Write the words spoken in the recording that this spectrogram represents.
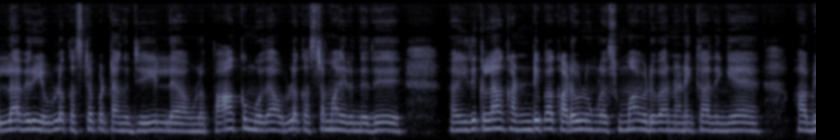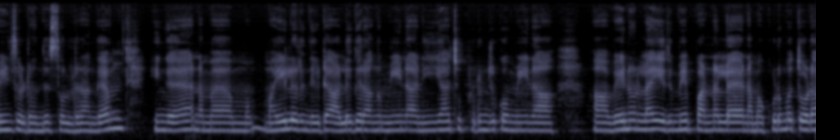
எல்லா பேரும் எவ்வளோ கஷ்டப்பட்டாங்க ஜெயிலில். அவங்கள பார்க்கும்போது அவ்வளோ கஷ்டமாக இருந்தது. இதுக்கெல்லாம் கண்டிப்பாக கடவுள் உங்களை சும்மா விடுவார் நினைக்காதீங்க. அப்படின்னு சொல்லிட்டு வந்து சொல்கிறாங்க இங்கே நம்ம மயில் இருந்துக்கிட்டு அழுகுறாங்க. மீனா நீயாச்சும் புரிஞ்சுக்கோ மீனா. வேணும்லாம் எதுவுமே பண்ணலை. நம்ம குடும்பத்தோட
